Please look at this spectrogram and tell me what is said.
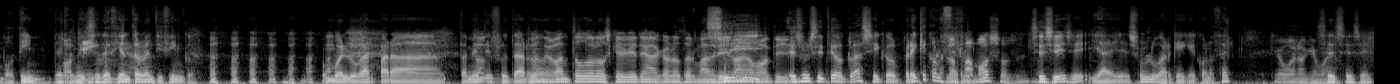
Botín, desde Botín, 1725. Un buen lugar para también disfrutar, ¿no? Donde van todos los que vienen a conocer Madrid, Sí, van a Botín. es un sitio clásico, pero hay que conocerlo. Los famosos, ¿eh? Sí, sí, sí, ya es un lugar que hay que conocer. Qué bueno, qué bueno. Sí, sí, sí.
